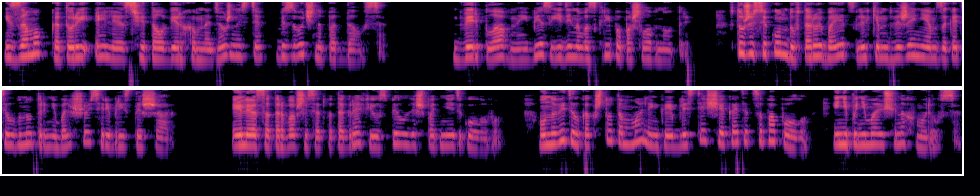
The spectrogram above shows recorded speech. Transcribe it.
и замок, который Элиас считал верхом надежности, беззвучно поддался. Дверь плавно и без единого скрипа пошла внутрь. В ту же секунду второй боец легким движением закатил внутрь небольшой серебристый шар. Элиас, оторвавшись от фотографии, успел лишь поднять голову. Он увидел, как что-то маленькое и блестящее катится по полу, и непонимающе нахмурился.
